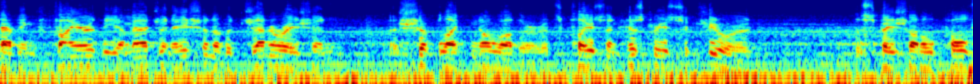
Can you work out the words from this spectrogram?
Having fired the imagination of a generation, a ship like no other, its place in history secured, the space shuttle pulled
